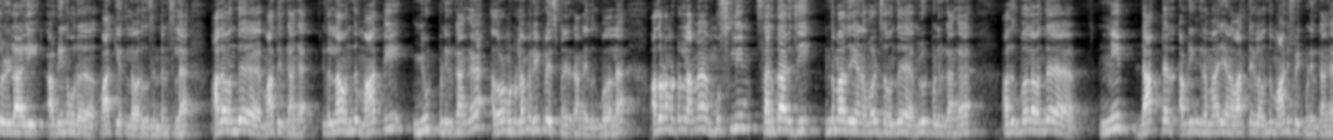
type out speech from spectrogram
தொழிலாளி அப்படின்னு ஒரு வாக்கியத்தில் வருது சென்டென்ஸில் அதை வந்து மாற்றிருக்காங்க இதெல்லாம் வந்து மாற்றி மியூட் பண்ணியிருக்காங்க. அதோடு மட்டும் இல்லாமல் ரீப்ளேஸ் பண்ணியிருக்காங்க இதுக்கு முதல்ல. அதோடு மட்டும் இல்லாமல் முஸ்லீம் சர்தார்ஜி இந்த மாதிரியான வேர்ட்ஸை வந்து மியூட் பண்ணியிருக்காங்க அதுக்கு பதிலாக வந்து நீட் டாக்டர் அப்படிங்கிற மாதிரியான வார்த்தைகளை வந்து மாடிஃபைட் பண்ணியிருக்காங்க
